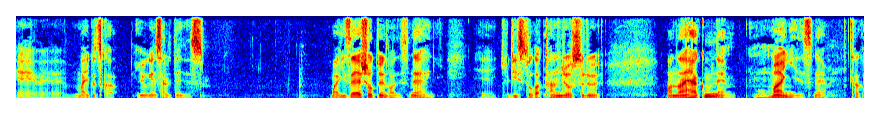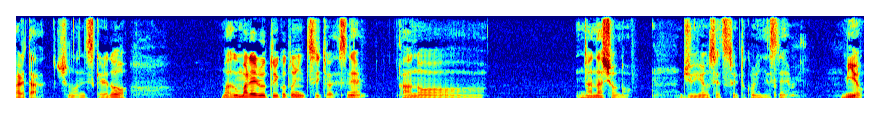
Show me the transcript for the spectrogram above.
えー、まあ、いくつか予言されてるんです。まあ、イザヤ書というのはですね、え、キリストが誕生する、まあ、700年も前にですね、書かれた書なんですけれど、まあ、生まれるということについてはですね、あのー、7章の14節というところにですね、見よ、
